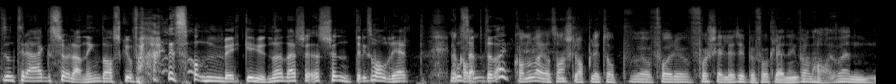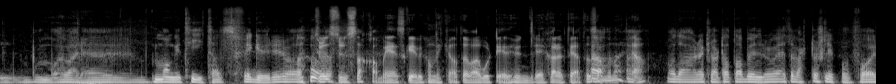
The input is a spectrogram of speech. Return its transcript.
sånn treg sørlending da skulle være litt sånn mørk i huden. Jeg skjønte liksom aldri helt det konseptet kan, der. kan jo være at han slapp litt opp for forskjellige typer forkledning, for han har jo en må jo være mange titalls figurer. Og, Jeg tror en stund snakka med skrev i kronikken at det var borti 100 karakterer til sammen. Ja, Ja, Og da er det klart at da begynner du etter hvert å slippe opp for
